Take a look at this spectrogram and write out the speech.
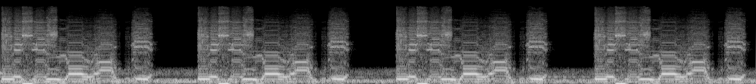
This is the rocket. This is the rocket. This is the rocket. This is the rocket.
